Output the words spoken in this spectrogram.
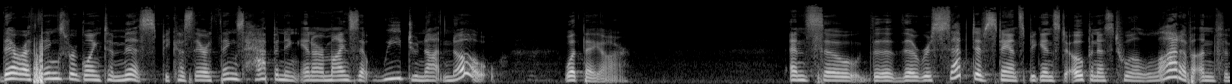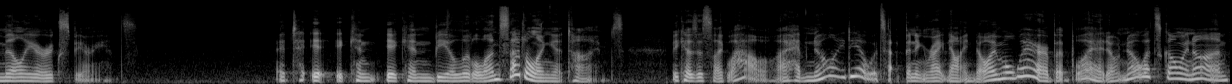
there are things we're going to miss because there are things happening in our minds that we do not know what they are. And so the, the receptive stance begins to open us to a lot of unfamiliar experience. It, it, it, can, it can be a little unsettling at times because it's like, wow, I have no idea what's happening right now. I know I'm aware, but boy, I don't know what's going on.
